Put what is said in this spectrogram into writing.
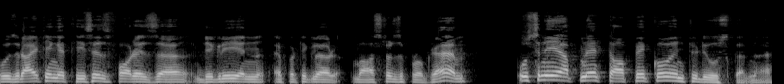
who is writing a thesis for his degree in a particular masters program اس نے اپنے ٹاپک کو انٹروڈیوس کرنا ہے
